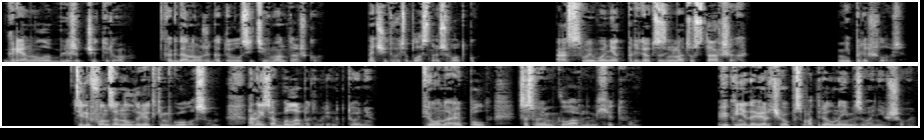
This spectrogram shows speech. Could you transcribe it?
Грянула ближе к четырем, когда она уже готовилась идти в монтажку, начитывать областную сводку. Раз своего нет, придется занимать у старших. Не пришлось. Телефон заныл редким голосом. Она и забыла об этом рингтоне. Фиона Эппл со своим главным хитом. Вика недоверчиво посмотрела на имя звонившего.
